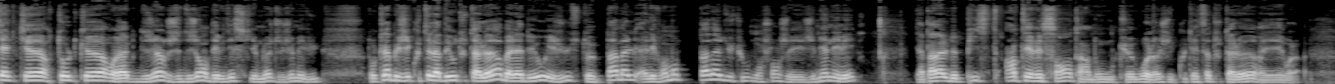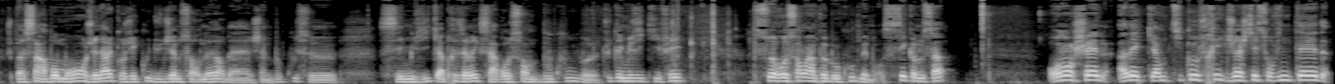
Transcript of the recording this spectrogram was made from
Talker, Talker, voilà, déjà j'ai déjà en DVD ce film-là, je l'ai jamais vu. Donc là, ben, j'ai écouté la BO tout à l'heure. Ben, la BO est juste pas mal. Elle est vraiment pas mal du tout. Franchement, j'ai bien aimé. Il y a pas mal de pistes intéressantes. Hein, donc euh, voilà, écouté ça tout à l'heure. Et voilà. Je passais un bon moment. En général, quand j'écoute du James Horner, ben, j'aime beaucoup ce, ces musiques. Après, c'est vrai que ça ressemble beaucoup. Euh, toutes les musiques qu'il fait se ressemblent un peu beaucoup. Mais bon, c'est comme ça. On enchaîne avec un petit coffret que j'ai acheté sur Vinted.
